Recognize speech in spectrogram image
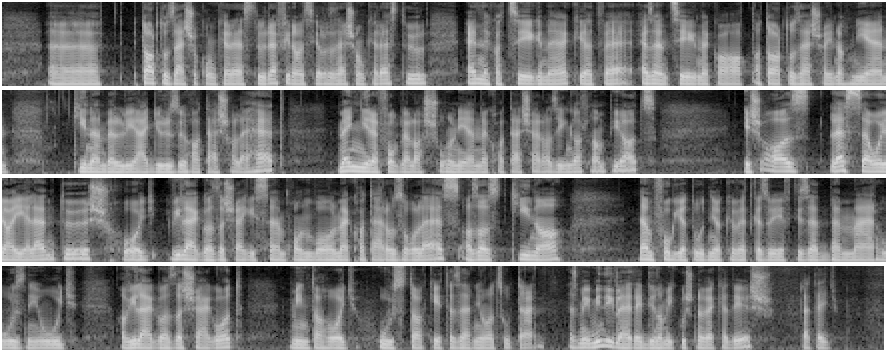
tartozásokon keresztül, refinanszírozáson keresztül ennek a cégnek, illetve ezen cégnek a, a tartozásainak milyen Kínán belüli átgyűrűző hatása lehet, mennyire fog lelassulni ennek hatására az ingatlanpiac, és az lesz-e olyan jelentős, hogy világgazdasági szempontból meghatározó lesz, azaz Kína nem fogja tudni a következő évtizedben már húzni úgy a világgazdaságot, mint ahogy húzta 2008 után. Ez még mindig lehet egy dinamikus növekedés, tehát egy,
